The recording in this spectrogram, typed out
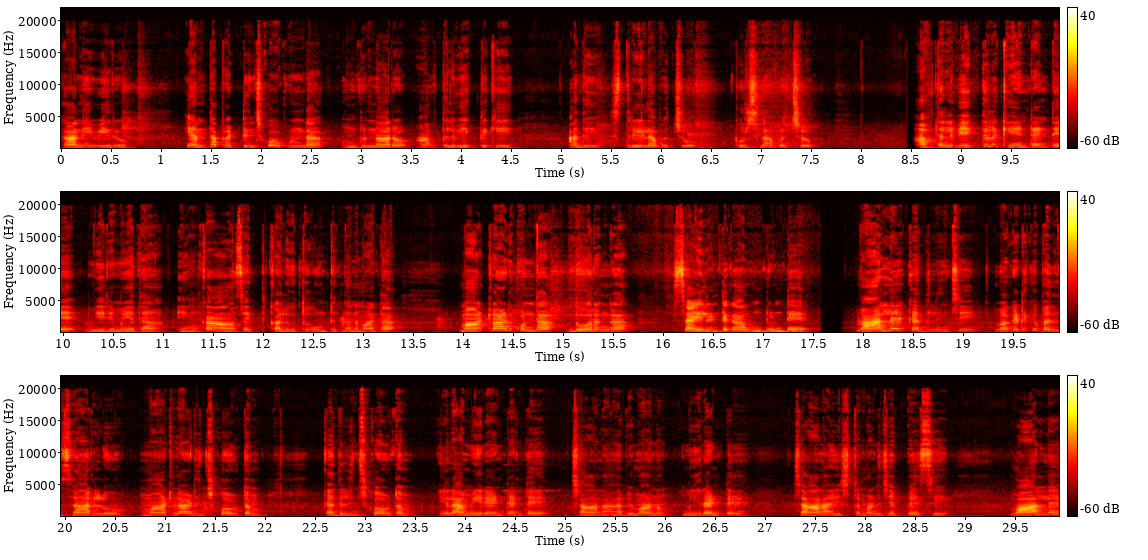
కానీ వీరు ఎంత పట్టించుకోకుండా ఉంటున్నారో అవతల వ్యక్తికి అది స్త్రీలవ్వచ్చు పురుషులవ్వచ్చు. అవతల వ్యక్తులకి ఏంటంటే వీరి మీద ఇంకా ఆసక్తి కలుగుతూ ఉంటుందన్నమాట. మాట్లాడకుండా దూరంగా సైలెంట్గా ఉంటుంటే వాళ్ళే కదిలించి ఒకటికి పదిసార్లు మాట్లాడించుకోవటం కదిలించుకోవటం ఇలా మీరేంటంటే చాలా అభిమానం. మీరంటే చాలా ఇష్టం అని చెప్పేసి వాళ్ళే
